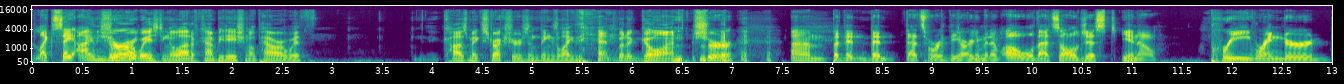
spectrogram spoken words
like say I'm sure are re- wasting a lot of computational power with cosmic structures and things like that. But go on. sure. Um, but then then that's where the argument of oh well that's all just you know pre-rendered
